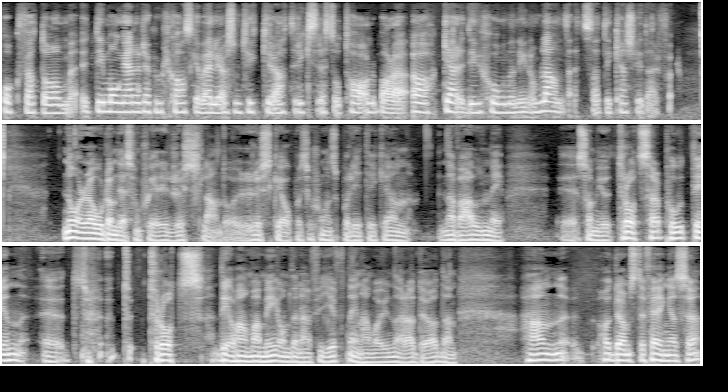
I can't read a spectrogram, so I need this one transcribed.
och för att de, det är många republikanska väljare som tycker att riksrättsåtal bara ökar divisionen inom landet. Så att det kanske är därför. Några ord om det som sker i Ryssland. Och ryska oppositionspolitikern Navalny eh, som ju trotsar Putin eh, trots det han var med om, den här förgiftningen. Han var ju nära döden. Han har dömts till fängelse.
